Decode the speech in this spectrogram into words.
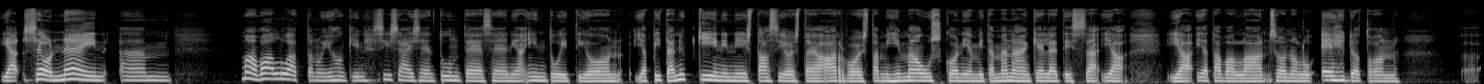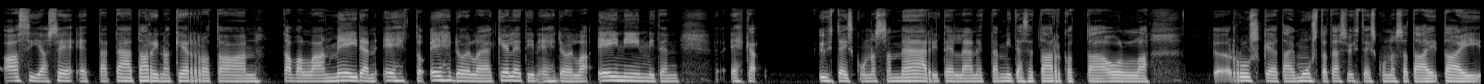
ja se on näin. Öm, mä oon vaan luottanut johonkin sisäiseen tunteeseen ja intuitioon ja pitänyt kiinni niistä asioista ja arvoista, mihin mä uskon ja mitä mä näen keletissä. Ja, ja, ja tavallaan se on ollut ehdoton asia se, että tämä tarina kerrotaan tavallaan meidän ehto, ehdoilla ja keletin ehdoilla, ei niin, miten ehkä yhteiskunnassa määritellään, että mitä se tarkoittaa olla ruskea tai musta tässä yhteiskunnassa tai, tai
